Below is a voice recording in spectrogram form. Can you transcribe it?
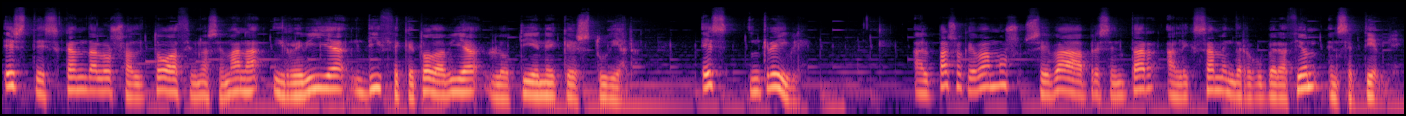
Este escándalo saltó hace una semana y Revilla dice que todavía lo tiene que estudiar. Es increíble al paso que vamos, se va a presentar al examen de recuperación en septiembre.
